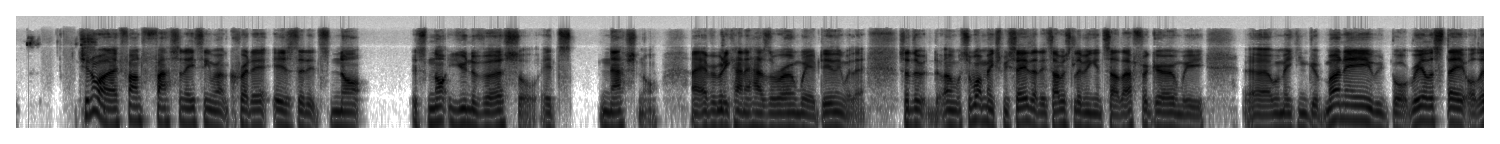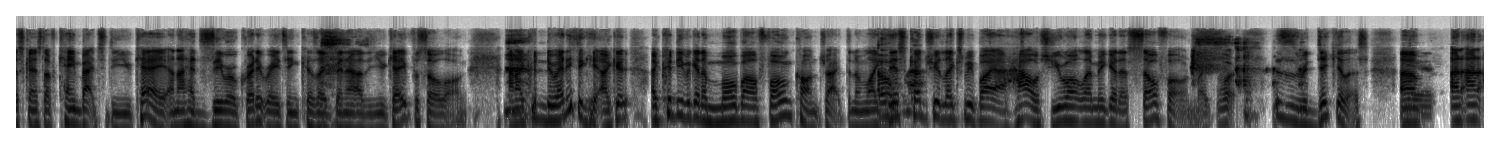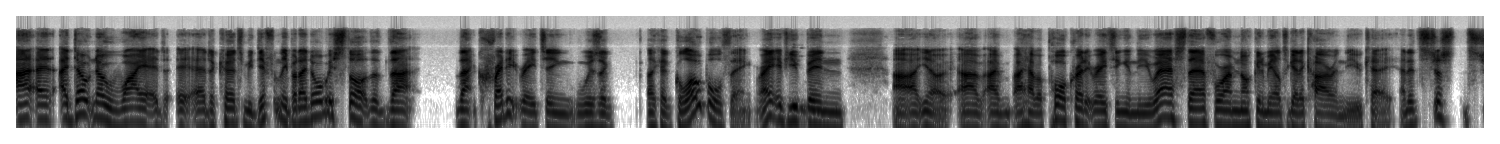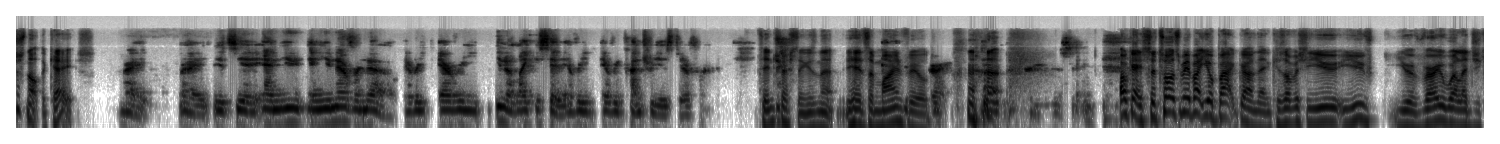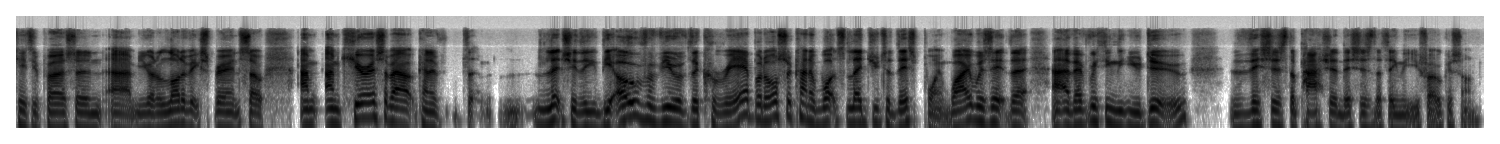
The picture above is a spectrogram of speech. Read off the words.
Do you know what I found fascinating about credit is that it's not it's not universal. It's national. Uh, everybody kind of has their own way of dealing with it. So the um, so what makes me say that is I was living in South Africa and we uh, were making good money. We bought real estate, all this kind of stuff. Came back to the UK and I had zero credit rating because I'd been out of the UK for so long, and I couldn't do anything here. I could I couldn't even get a mobile phone contract, and I'm like, oh, this wow. country lets me buy a house. You won't let me get a cell phone. Like what? this is ridiculous. Um, yeah. and and I I don't know why it, it had occurred to me differently, but I'd always thought that that that credit rating was a like a global thing, right? If you've mm-hmm. been uh, you know, uh, I, I have a poor credit rating in the US, therefore I'm not going to be able to get a car in the UK, and it's just it's just not the case. Right, right. It's yeah, and you and you never know. Every every you know, like you said, every every country is different. It's interesting, isn't it? Yeah, it's a minefield. okay, so talk to me about your background then, because obviously you you've you're a very well educated person. Um, you got a lot of experience. So I'm I'm curious about kind of the, literally the the overview of the career, but also kind of what's led you to this point. Why was it that out of everything that you do, this is the passion, this is the thing that you focus on?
